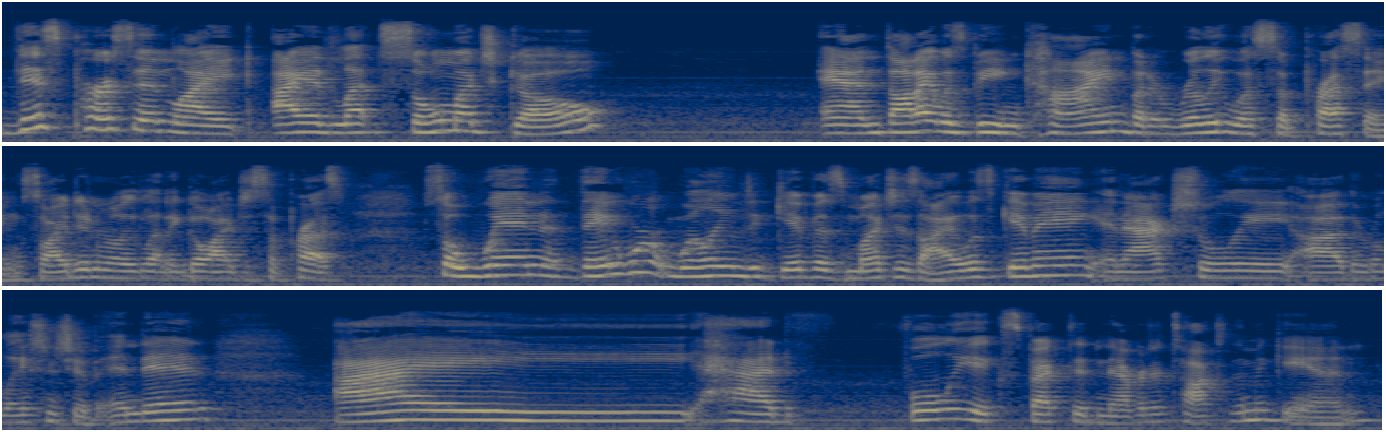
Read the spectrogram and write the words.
this person like I had let so much go and thought I was being kind, but it really was suppressing. So I didn't really let it go. I just suppressed. So when they weren't willing to give as much as I was giving, and actually uh, the relationship ended, I had fully expected never to talk to them again.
